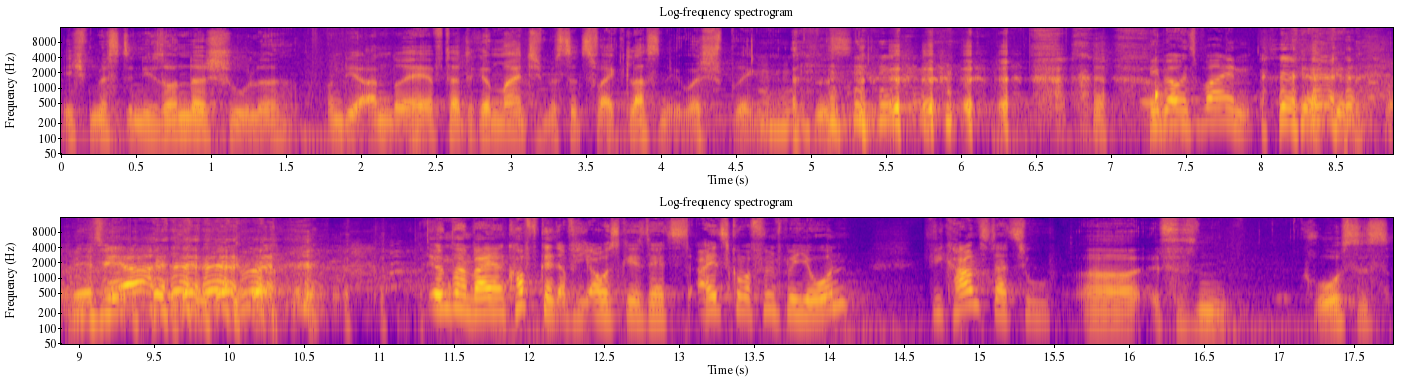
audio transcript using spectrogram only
ich müsste in die Sonderschule und die andere Hälfte hatte gemeint, ich müsste zwei Klassen überspringen. Mhm. Wie bei uns beiden. Ja, genau. Wer ist wer? Irgendwann war ja ein Kopfgeld auf dich ausgesetzt, 1,5 Millionen. Wie kam es dazu? Äh, es ist ein großes,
